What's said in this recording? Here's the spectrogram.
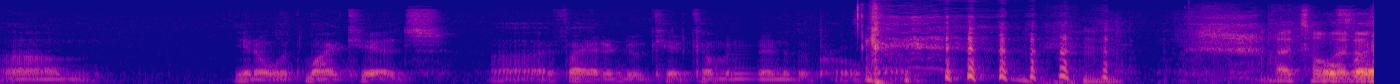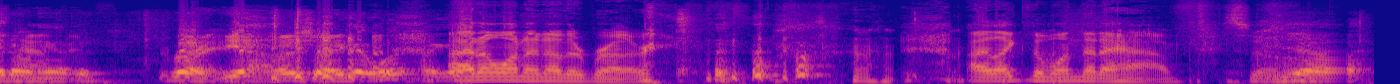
um, you know, with my kids. Uh, if I had a new kid coming into the program, Let's hope that Hopefully I doesn't don't have happen. it. Right? Yeah. I'm sorry. I, got, what? I, got, I don't want another brother. I like the one that I have. So Yeah.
